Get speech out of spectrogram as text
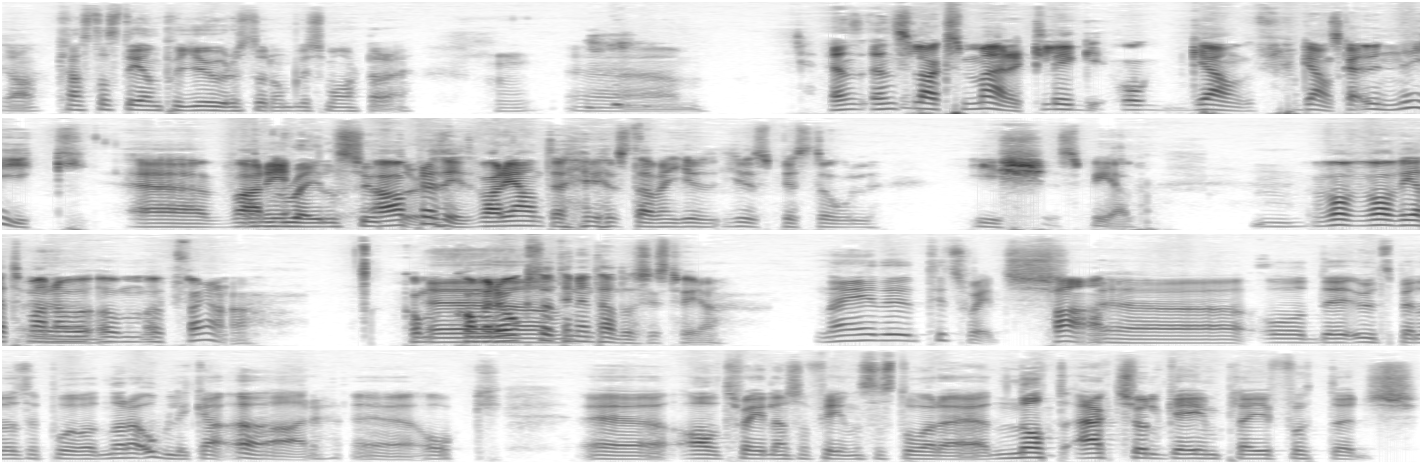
Ja, kasta sten på djur så de blir smartare. Mm. Ehm, En, en slags märklig och gan, ganska unik eh, vari- ja, precis, variant just av en ljus, ljuspistol-ish spel. Mm. Vad, vad vet man om, Eh. om uppföljarna? Kom, kommer det också till Nintendo 64? Nej, det är till Switch. Eh, och det utspelar sig på några olika öar. Eh, och eh, av trailern som finns så står det Not actual gameplay footage.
